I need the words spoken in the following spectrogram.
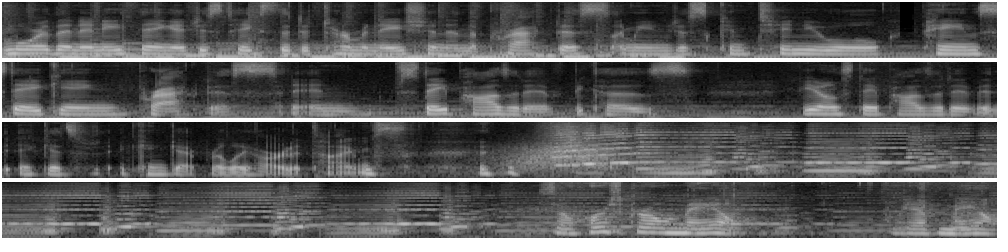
More than anything, it just takes the determination and the practice. I mean, just continual, painstaking practice and stay positive because if you don't stay positive, it, it gets it can get really hard at times. So Horse Girl mail. We have mail.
